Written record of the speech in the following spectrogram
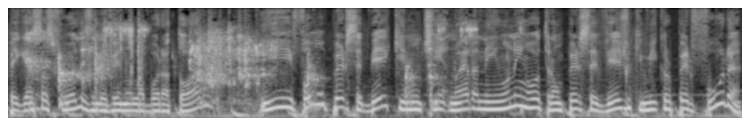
peguei essas folhas, levei no laboratório E fomos perceber que não tinha, não era nenhum nem outro, é um percevejo que microperfura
